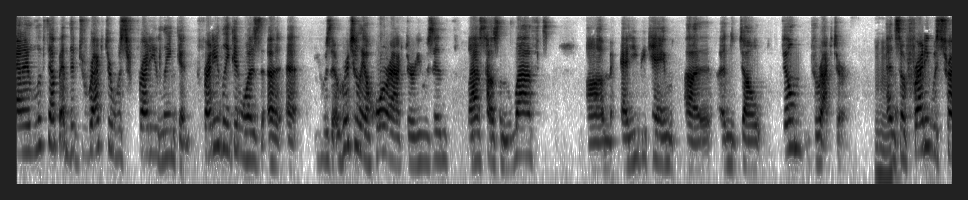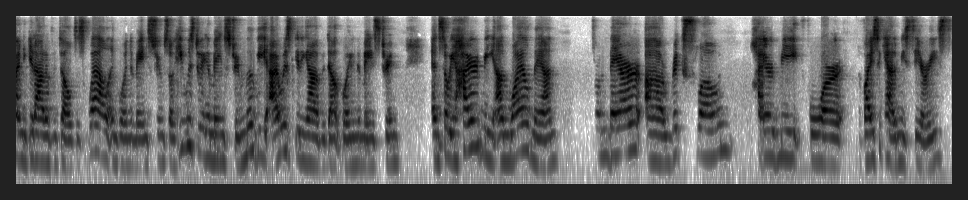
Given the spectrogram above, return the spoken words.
And I looked up, and the director was Freddie Lincoln. Freddie Lincoln was a, a he was originally a horror actor. He was in Last House on the Left, um, and he became uh, an adult film director. Mm-hmm. And so Freddie was trying to get out of adult as well and going to mainstream. So he was doing a mainstream movie. I was getting out of adult, going to mainstream. And so he hired me on Wild Man. From there, uh, Rick Sloan hired me for the Vice Academy series.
